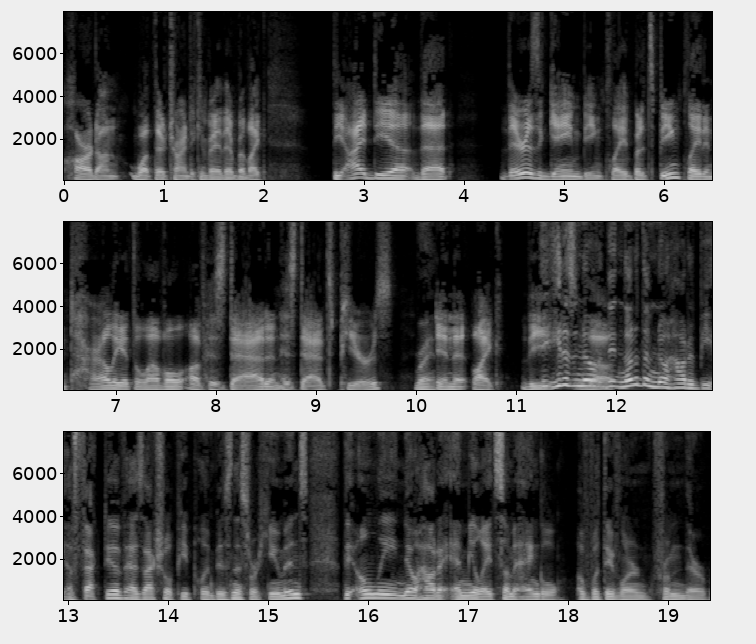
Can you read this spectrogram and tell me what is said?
hard on what they're trying to convey there, but like the idea that there is a game being played, but it's being played entirely at the level of his dad and his dad's peers. Right. In that, like, the he doesn't know the, none of them know how to be effective as actual people in business or humans they only know how to emulate some angle of what they've learned from their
